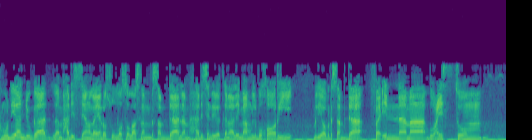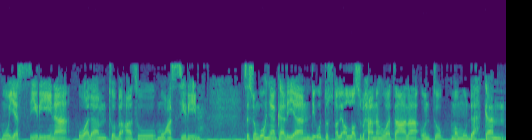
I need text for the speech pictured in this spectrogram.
Kemudian juga dalam hadis yang lain Rasulullah SAW bersabda dalam hadis yang diriwayatkan oleh Imam Al-Bukhari beliau bersabda fa innama bu'istum muyassirina wa lam tub'atsu mu'assirin Sesungguhnya kalian diutus oleh Allah Subhanahu wa taala untuk memudahkan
